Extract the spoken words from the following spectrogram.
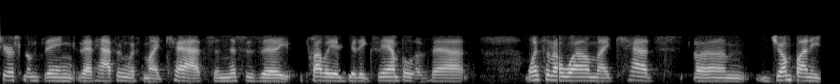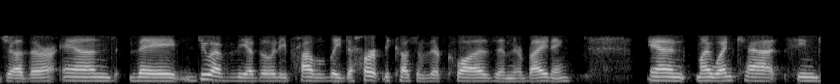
share something that happened with my cats, and this is a probably a good example of that. Once in a while, my cats um jump on each other and they do have the ability probably to hurt because of their claws and their biting. And my one cat seems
